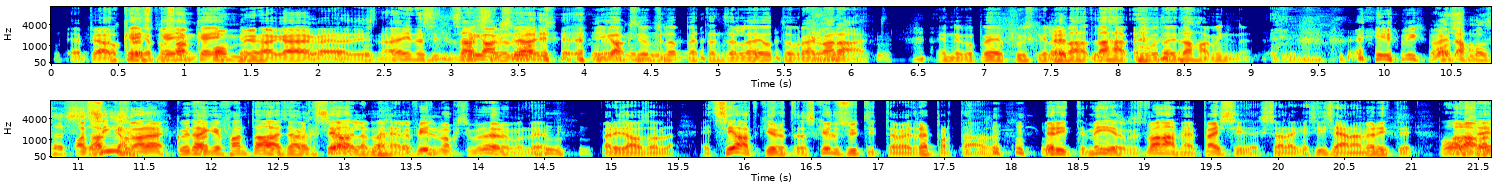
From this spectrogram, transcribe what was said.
pead okay, tõstma okay, sangpommi okay. ühe käega ja siis no ei no siin saaks igaks juhuks, igaks juhuks lõpetan selle jutu praegu ära, et enne kui Peep kuskile et... läheb, kuhu ta ei taha minna. kuidagi fantaasia hakkas tööle mehel. film hakkas juba tööle mul tegelikult, päris aus olla. et sealt kirjutades küll sütitavaid reportaaže, eriti meiesugused vanamehed pässid, eks ole, kes ise enam eriti alaga,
